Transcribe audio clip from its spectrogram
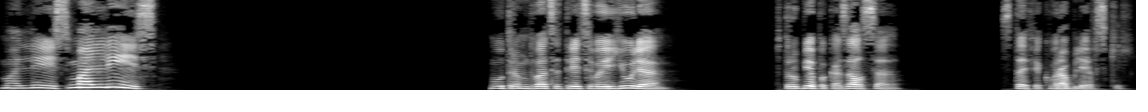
молись, молись!» Утром 23 июля в трубе показался Стефик Враблевский.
